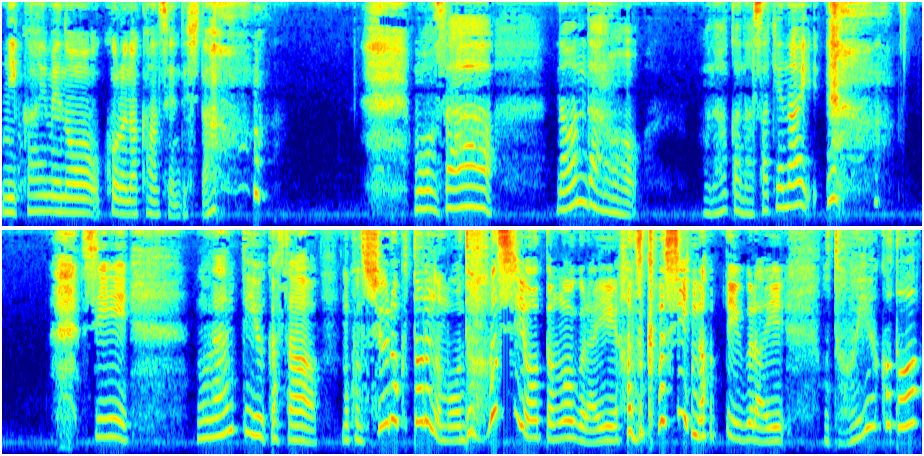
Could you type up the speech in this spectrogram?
2回目のコロナ感染でした。もうさ、なんだろう。もうなんか情けない。し、もうなんていうかさ、もうこの収録撮るのもどうしようと思うぐらい恥ずかしいなっていうぐらい、もうどういうこと？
